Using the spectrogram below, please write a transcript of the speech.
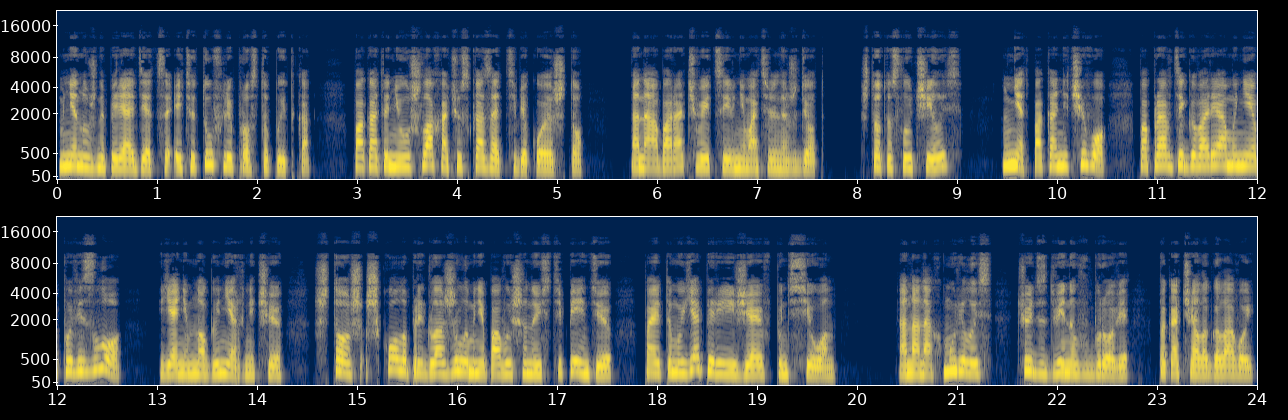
Мне нужно переодеться, эти туфли просто пытка. Пока ты не ушла, хочу сказать тебе кое-что. Она оборачивается и внимательно ждет. Что-то случилось? «Нет, пока ничего. По правде говоря, мне повезло. Я немного нервничаю. Что ж, школа предложила мне повышенную стипендию, поэтому я переезжаю в пансион». Она нахмурилась, чуть сдвинув брови, покачала головой.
